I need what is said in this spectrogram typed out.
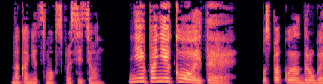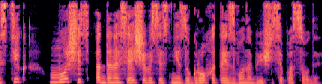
— наконец смог спросить он. «Не паникуй ты!» — успокоил друга Стик, морщась от доносящегося снизу грохота и звона бьющейся посуды.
